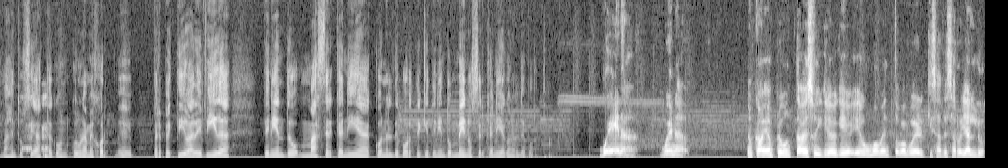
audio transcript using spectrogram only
más entusiasta, con, con una mejor perspectiva de vida, teniendo más cercanía con el deporte que teniendo menos cercanía con el deporte. Buena, buena. Nunca me habían preguntado eso y creo que es un momento para poder quizás desarrollarlo.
